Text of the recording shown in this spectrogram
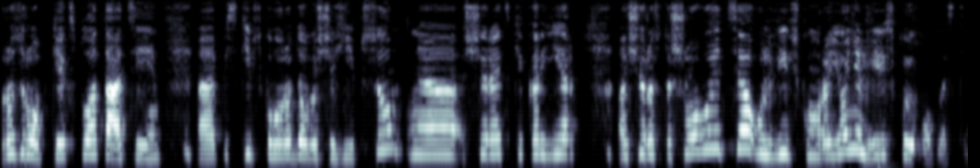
розробки експлуатації е, Пісківського родовища гіпсу е, Щерецький кар'єр, що розташовується у Львівському районі Львівської області.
